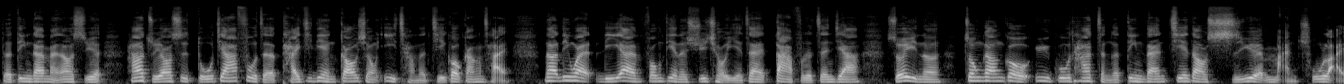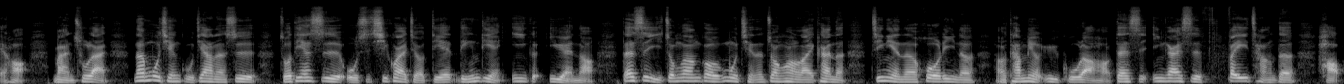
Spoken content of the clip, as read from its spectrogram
的订单满到十月，它主要是独家负责台积电高雄一厂的结构钢材。那另外离岸风电的需求也在大幅的增加，所以呢，中钢构预估它整个订单接到十月满出来哈，满出来。那目前股价呢是昨天是五十七块九，跌零点一个亿元哦。但是以中钢构目前的状况来看呢，今年的获利呢，哦，它没有预估了哈，但是应该是非常的好。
